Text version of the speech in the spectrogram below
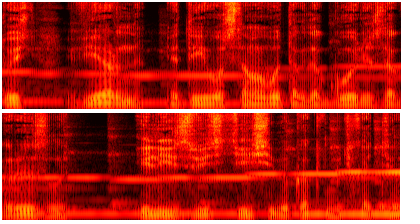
То есть, верно, это его самого тогда горе загрызло или извести себя как-нибудь хотел.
